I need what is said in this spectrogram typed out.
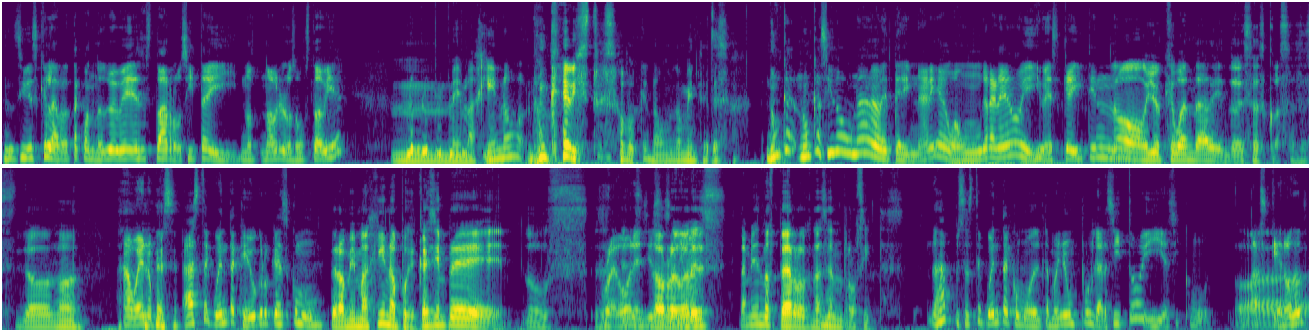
Si ves que la rata cuando es bebé es toda rosita y no, no abre los ojos todavía. Mm, me imagino. Nunca he visto eso porque no, no me interesa. ¿Nunca, nunca has ido a una veterinaria o a un granero y ves que ahí tienen... No, yo que voy a andar viendo esas cosas. No, no. Ah, bueno, pues hazte cuenta que yo creo que es como un... Pero me imagino, porque casi siempre los Roedores los roedores, también los perros nacen rositas. Ah, pues hazte cuenta como del tamaño de un pulgarcito y así como Ah. asquerosos.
